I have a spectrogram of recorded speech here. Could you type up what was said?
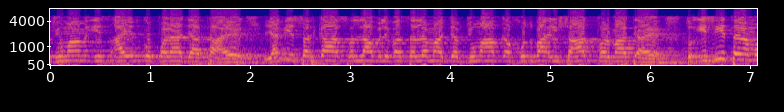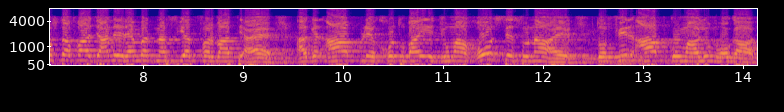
جمعہ میں اس آیت کو پڑھا جاتا ہے۔ یعنی سرکار صلی اللہ علیہ وسلم جب جمعہ کا خطبہ ارشاد فرماتا ہے تو اسی طرح مصطفیٰ جان رحمت نصیحت فرماتا ہے اگر آپ نے خطبہ جمعہ غور سے سنا ہے، تو پھر آپ کو معلوم ہوگا۔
